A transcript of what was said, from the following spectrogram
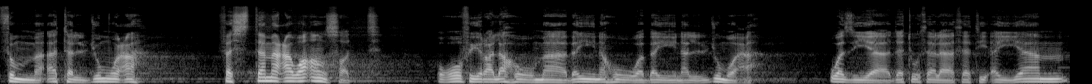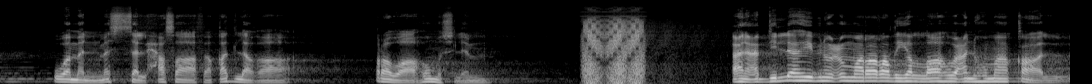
ثم أتى الجمعة فاستمع وأنصت غفر له ما بينه وبين الجمعة وزيادة ثلاثة أيام ومن مس الحصى فقد لغى. رواه مسلم. عن عبد الله بن عمر رضي الله عنهما قال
